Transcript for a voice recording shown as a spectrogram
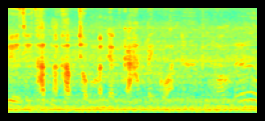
วิวทิวทัศน์นะครับ ชมบรรยากาศไปก่อนเด้อพี่น้องเด้อ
